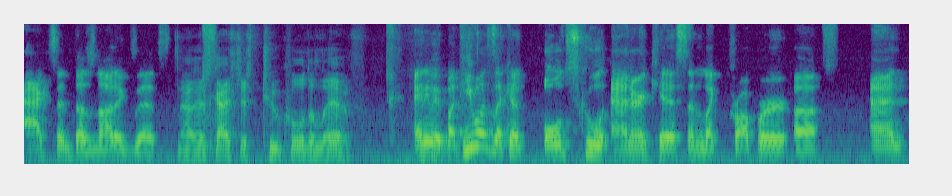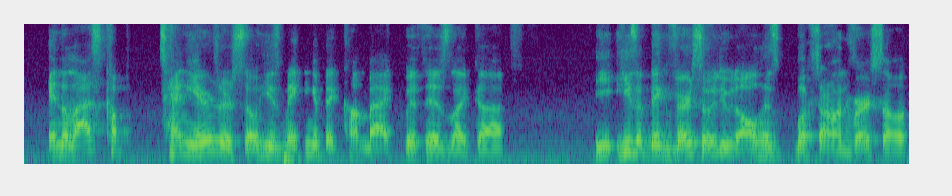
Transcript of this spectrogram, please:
accent does not exist. No, this guy's just too cool to live. anyway but he was like an old school anarchist and like proper uh and in the last couple 10 years or so he's making a big comeback with his like uh he, he's a big verso dude all his books are on verso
